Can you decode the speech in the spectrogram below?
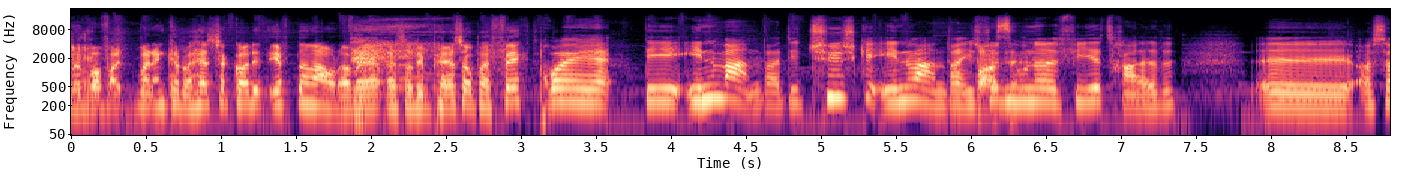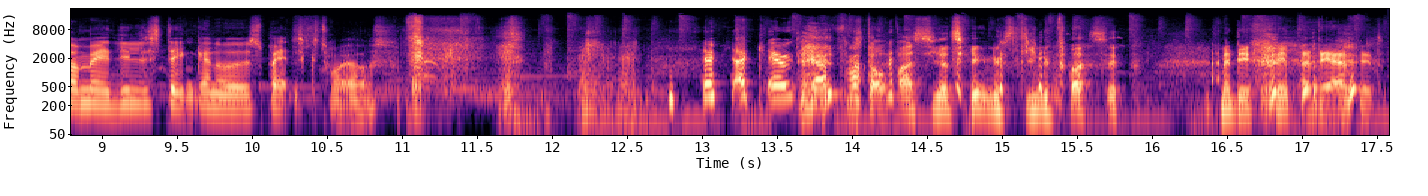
Men hvorfor, hvordan kan du have så godt et efternavn? Og hvad, altså, det passer jo perfekt. prøv at høre. Det er indvandrere, det er tyske indvandrere i Bare selv. 1734. Øh, og så med et lille stænk af noget spansk, tror jeg også. jeg kan jo ikke gøre Du for. står bare og siger ting nu, Stine Bosse. Men det er fedt, at det er fedt. Du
